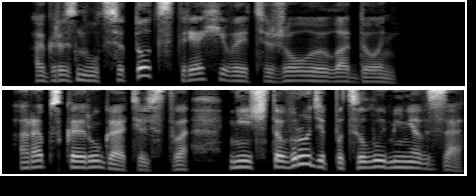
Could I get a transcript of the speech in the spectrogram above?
— огрызнулся тот, стряхивая тяжелую ладонь. Арабское ругательство, нечто вроде «поцелуй меня в зад».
